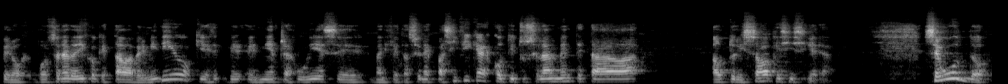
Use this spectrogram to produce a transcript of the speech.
pero Bolsonaro dijo que estaba permitido, que eh, mientras hubiese manifestaciones pacíficas, constitucionalmente estaba autorizado que se hiciera. Segundo,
